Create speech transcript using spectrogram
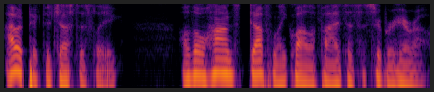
I would pick the Justice League, although Hans definitely qualifies as a superhero.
